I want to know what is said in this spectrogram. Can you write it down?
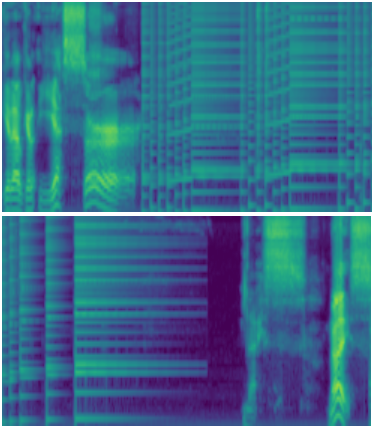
Get out, get out. Yes, sir. Nice. Nice.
